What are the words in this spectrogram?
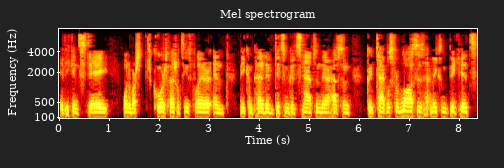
if he can stay one of our core special teams player and be competitive, get some good snaps in there, have some good tackles for losses, make some big hits.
